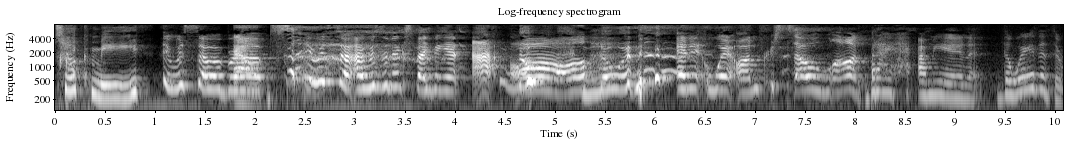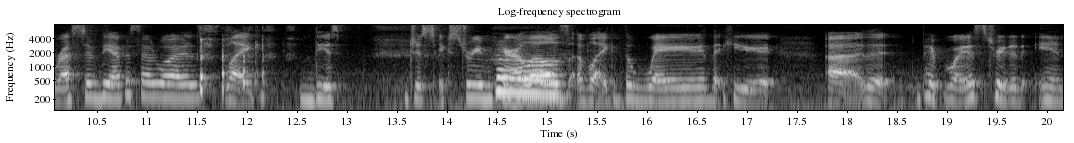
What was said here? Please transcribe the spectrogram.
Took me It was so abrupt. Out. It was so. I wasn't expecting it at all. no one and it went on for so long. But I, I mean, the way that the rest of the episode was, like these just extreme parallels of like the way that he, uh, that Paper Boi is treated in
